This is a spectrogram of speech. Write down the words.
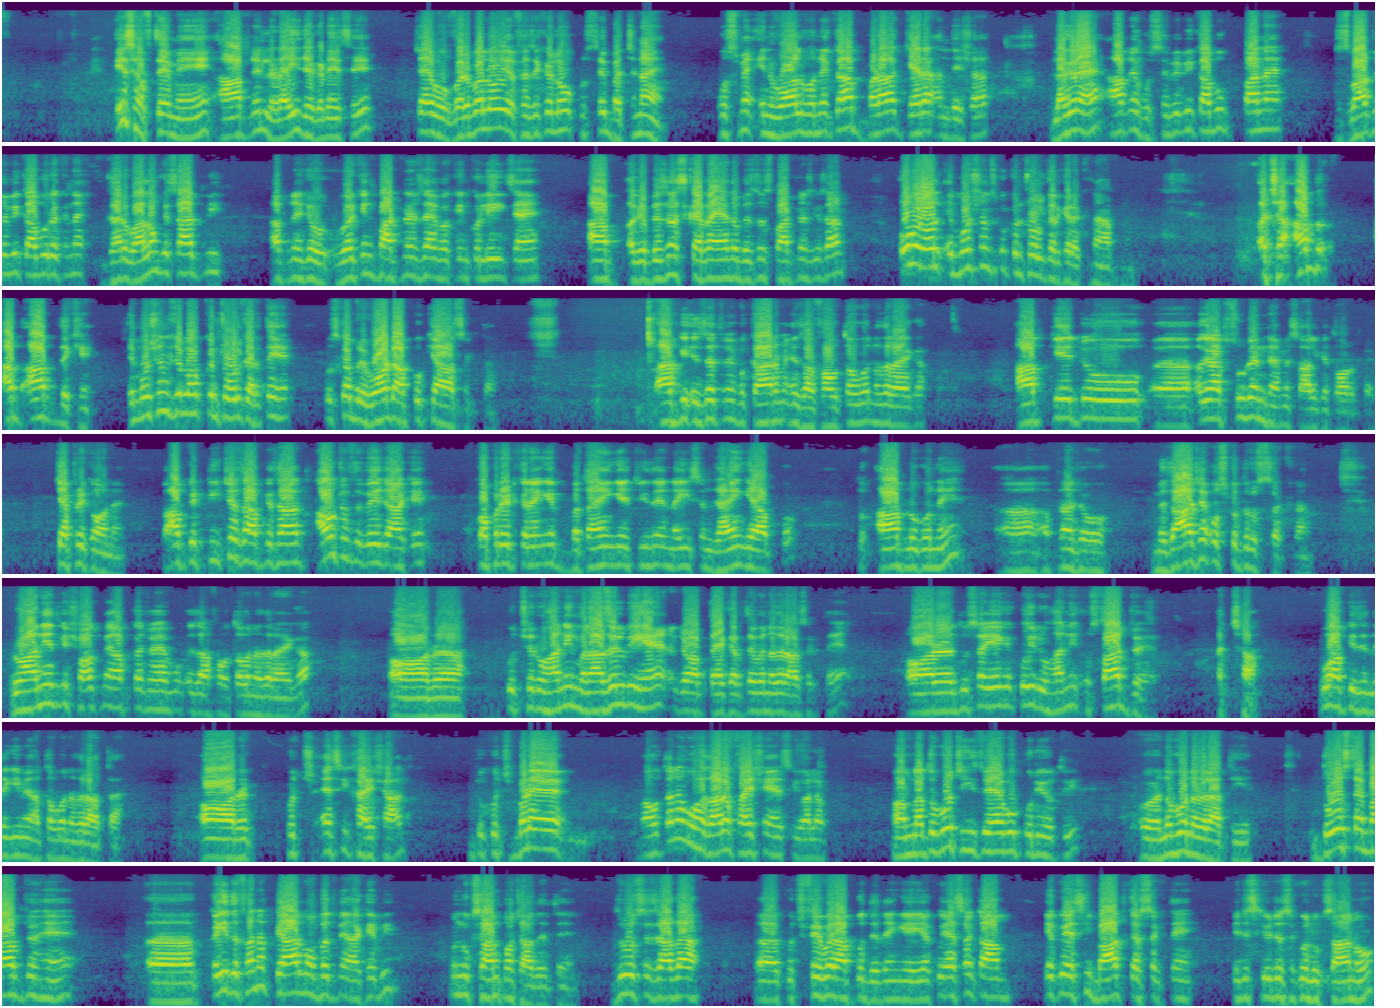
اس ہفتے میں آپ نے لڑائی جھگڑے سے چاہے وہ وربل ہو یا فزیکل ہو، اس سے بچنا ہے۔ اس میں انوالو ہونے کا بڑا گہرا اندیشہ لگ رہا ہے۔ آپ نے غصے پہ بھی قابو پانا ہے، جذبات میں بھی قابو رکھنا ہے۔ گھر والوں کے ساتھ بھی اپنے جو ورکنگ پارٹنرز ہیں ورکنگ کولیگز ہیں، آپ اگر بزنس کر رہے ہیں تو بزنس پارٹنرز کے ساتھ اوور آل ایموشنز کو کنٹرول کر کے رکھنا ہے آپ نے۔ اچھا اب اب آپ دیکھیں۔ ایموشنز جب آپ کنٹرول کرتے ہیں اس کا ریوارڈ آپ کو کیا آ سکتا ہے؟ آپ کی عزت میں وقار میں اضافہ ہوتا ہوا نظر آئے گا۔ آپ کے جو اگر آپ اسٹوڈنٹ ہیں مثال کے طور پہ کیپریکون ہے تو آپ کے ٹیچرز آپ کے ساتھ آؤٹ آف دا وے جا کے کوپریٹ کریں گے، بتائیں گے چیزیں، نئی سمجھائیں گے آپ کو۔ تو آپ لوگوں نے اپنا جو مزاج ہے، اس کو درست رکھنا۔ روحانیت کے شوق میں آپ کا جو ہے وہ اضافہ ہوتا ہوا نظر آئے گا۔ اور کچھ روحانی منازل بھی ہیں جو آپ طے کرتے ہوئے نظر آ سکتے ہیں۔ اور دوسرا یہ کہ کوئی روحانی استاد جو ہے اچھا وہ آپ کی زندگی میں آتا ہوا نظر آتا ہے۔ اور کچھ ایسی خواہشات جو کچھ بڑے، ہوتا نا، وہ ہزاروں خواہشیں ایسی والا معاملہ، تو وہ چیز جو ہے، وہ پوری ہوتی وہ نظر آتی ہے۔ دوست احباب جو ہیں کئی دفعہ نا پیار محبت میں آ کے بھی وہ نقصان پہنچا دیتے ہیں۔ ضرورت سے زیادہ کچھ فیور آپ کو دے دیں گے یا کوئی ایسا کام یا کوئی ایسی بات کر سکتے ہیں کہ جس کی وجہ سے کوئی نقصان ہو،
